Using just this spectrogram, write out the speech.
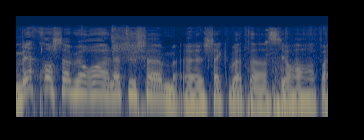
Bertrand Chameroy, la Toucham, euh, chaque matin sur Europe 1.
